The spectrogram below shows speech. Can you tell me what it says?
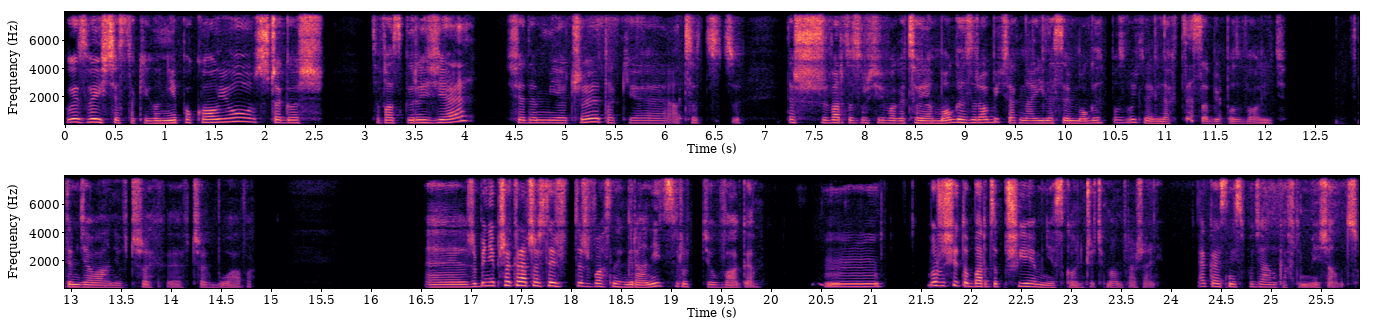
tu jest wyjście z takiego niepokoju, z czegoś, co was gryzie. Siedem mieczy, takie, a co, co, też warto zwrócić uwagę, co ja mogę zrobić, tak na ile sobie mogę pozwolić, na ile chcę sobie pozwolić w tym działaniu, w trzech, w trzech buławach. E, Żeby nie przekraczać też, też własnych granic, zwróćcie uwagę. Mm, może się to bardzo przyjemnie skończyć, mam wrażenie. Jaka jest niespodzianka w tym miesiącu?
